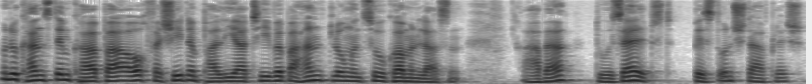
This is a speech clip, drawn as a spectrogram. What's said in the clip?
Und du kannst dem Körper auch verschiedene palliative Behandlungen zukommen lassen. Aber du selbst bist unsterblich.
